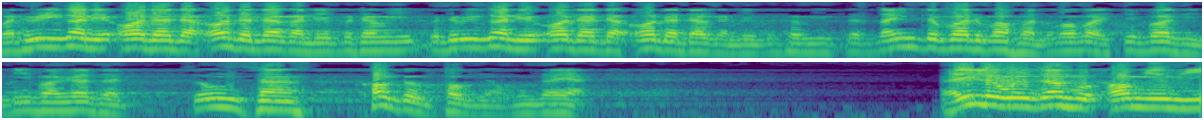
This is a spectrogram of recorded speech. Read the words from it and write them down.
ပထဝီကနေဩဒတဩဒတကနေပထဝီပထဝီကနေဩဒတဩဒတကနေပထဝီကတိုင်းတစ်ပတ်တစ်ပတ်မှာတမပတ်7ပါးစီဒီဖန်ရသသုံးဆန်းခောက်တော့ခောက်ပြန်ဝင်စားရအဲဒီလိုဝင်စားမှုအောင်မြင်ပြီ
